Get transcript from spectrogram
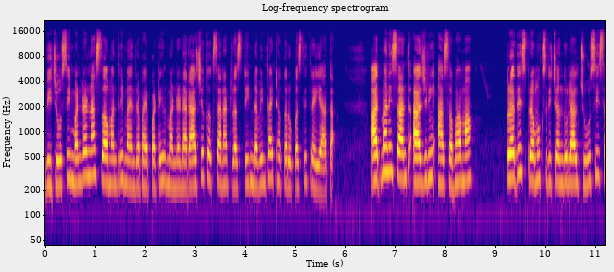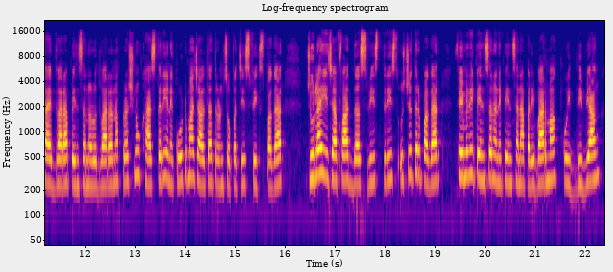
વી જોશી મંડળના સહમંત્રી મહેન્દ્રભાઈ પટેલ, મંડળના રાજ્ય કક્ષાના ટ્રસ્ટી નવીનભાઈ ઠક્કર ઉપસ્થિત રહ્યા હતા. આત્માની શાંત આજની આ સભામાં પ્રદેશ પ્રમુખ શ્રી ચંદુલાલ જોશી સાહેબ દ્વારા પેન્શનરો દ્વારાના પ્રશ્નો ખાસ કરી અને કોર્ટમાં ચાલતા ત્રણસો પચીસ ફિક્સ પગાર, જુલાઈ ઇજાફાત દસ વીસ ત્રીસ ઉચ્ચતર પગાર, ફેમિલી પેન્શન અને પેન્શનના પરિવારમાં કોઈ દિવ્યાંગ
